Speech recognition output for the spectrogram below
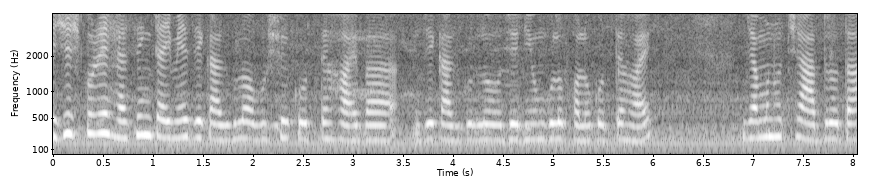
বিশেষ করে হ্যাসিং টাইমে যে কাজগুলো অবশ্যই করতে হয় বা যে কাজগুলো, যে নিয়মগুলো ফলো করতে হয়, যেমন হচ্ছে আর্দ্রতা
